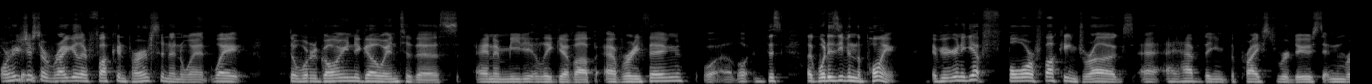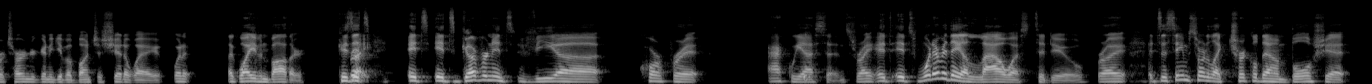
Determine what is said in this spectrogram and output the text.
or he's just a regular fucking person and went, wait, so we're going to go into this and immediately give up everything. This, like, what is even the point? If you're going to get four fucking drugs and have the, the price reduced, and in return you're going to give a bunch of shit away, what? Like, why even bother? Because it's it's it's governance via corporate acquiescence, right? It, it's whatever they allow us to do, right? It's the same sort of like trickle down bullshit.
